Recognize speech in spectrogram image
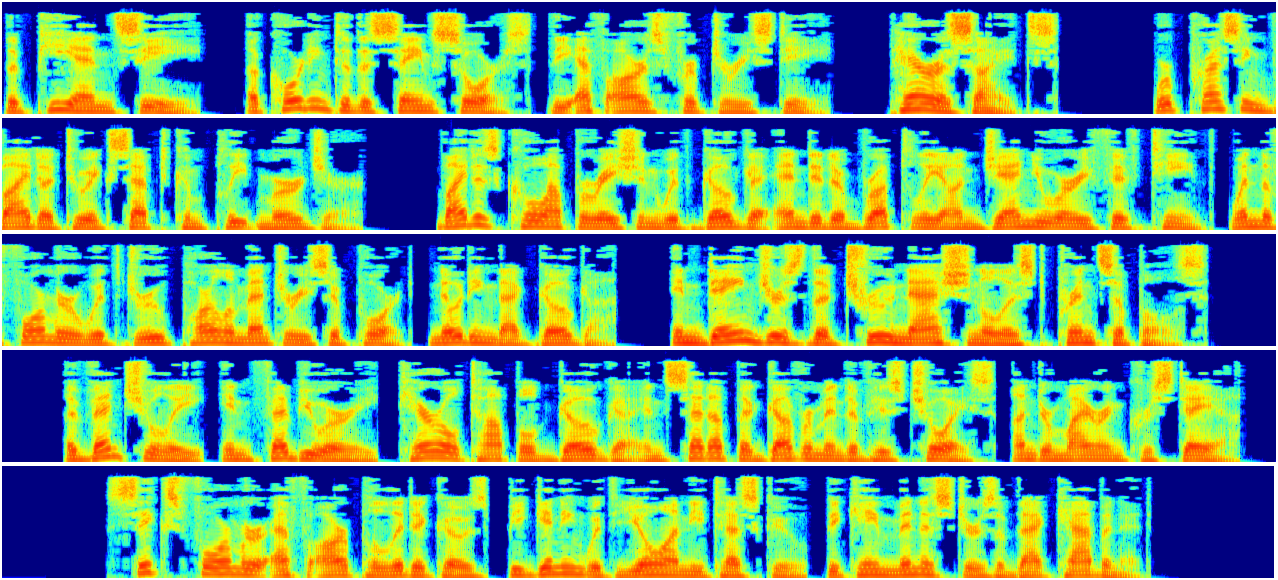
the PNC. According to the same source, the FR's Fripteristi parasites were pressing Vaida to accept complete merger. Vaida's cooperation with Goga ended abruptly on January 15, when the former withdrew parliamentary support, noting that Goga endangers the true nationalist principles. Eventually, in February, Carol toppled Goga and set up a government of his choice, under Miron Cristea. Six former FR politicos, beginning with Ioanitescu, became ministers of that cabinet.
